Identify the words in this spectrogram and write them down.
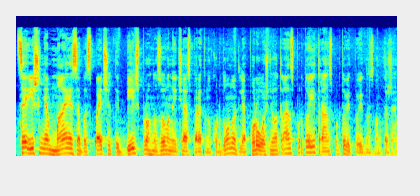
Це рішення має забезпечити більш прогнозований час перетину кордону для порожнього транспорту і транспорту відповідно з вантажем.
